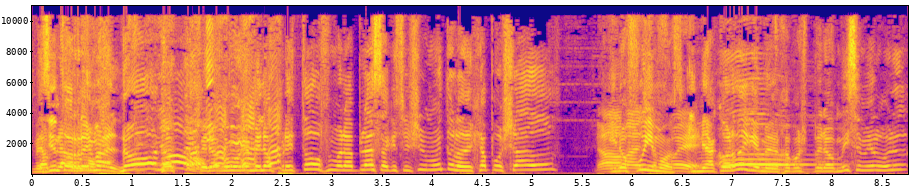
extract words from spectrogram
Me siento aplaudo. re mal. No, no. Pero como que me los prestó, fuimos a la plaza, que sé yo, en un momento los dejé apoyados No, y nos man, fuimos. Y me acordé que me dejó apoyados, pero me hice el boludo.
